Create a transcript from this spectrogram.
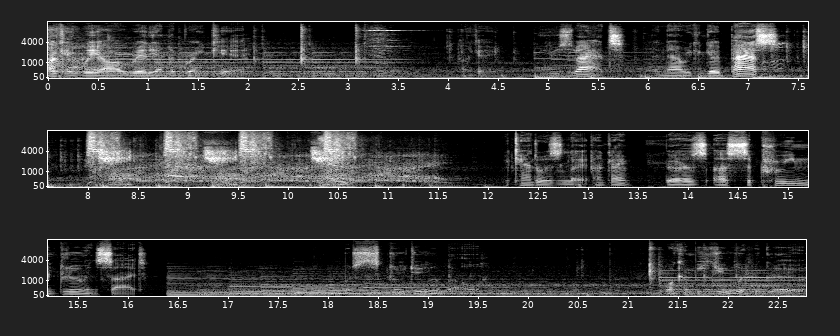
Okay, we are really on the brink here. That. And now we can go past. The candle is lit. Okay. There's a supreme glue inside. What does this glue do? What can we do with a glue?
